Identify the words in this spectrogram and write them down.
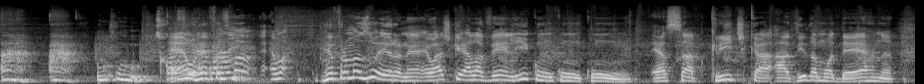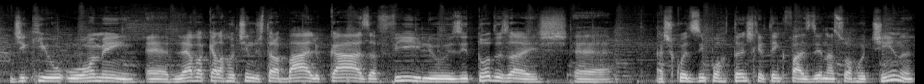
ah, ah, uh, uh. É, o quase... é uma, refrão é uma zoeira, né? Eu acho que ela vem ali com, com, com essa crítica à vida moderna, de que o, o homem é, leva aquela rotina de trabalho, casa, filhos e todas as, é, as coisas importantes que ele tem que fazer na sua rotina.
